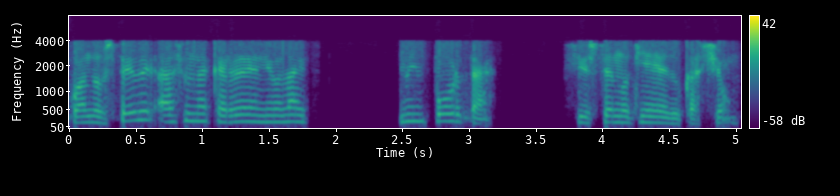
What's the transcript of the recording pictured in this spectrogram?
Cuando usted hace una carrera en New Life, no importa si usted no tiene educación.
